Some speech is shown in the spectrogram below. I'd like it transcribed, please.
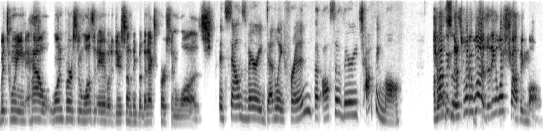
between how one person wasn't able to do something, but the next person was. it sounds very deadly friend but also very chopping mall Chopping, also- that's what it was. I think it was Chopping Mall.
